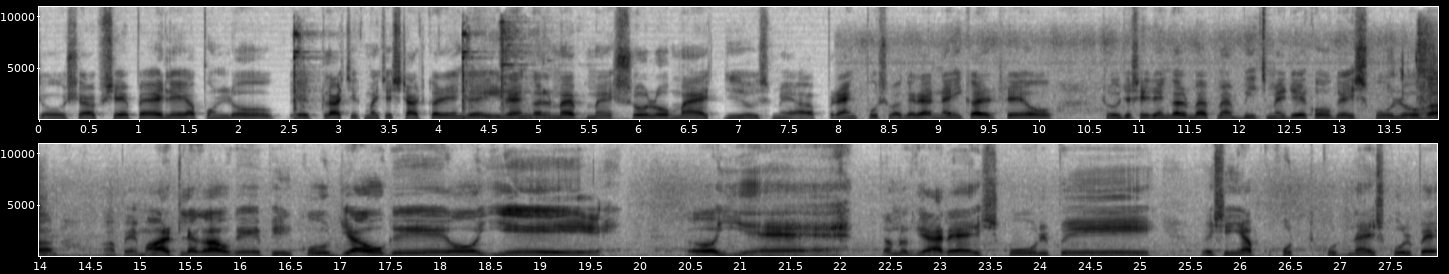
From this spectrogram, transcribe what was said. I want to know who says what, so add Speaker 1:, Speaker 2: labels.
Speaker 1: तो सबसे पहले अपन लोग एक क्लासिक मैच स्टार्ट करेंगे। इरेंगल मैप में सोलो मैच जो उसमें आप रैंक पुश वगैरह नहीं करते हो तो जैसे इरेंगल मैप में बीच में देखोगे स्कूल होगा, वहाँ पे मार्क लगाओगे, फिर कूद जाओगे। ओ ये ओ ये। तो हम लोग जा रहे हैं स्कूल पे। वैसे ही आपको खुद कूदना है स्कूल पे।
